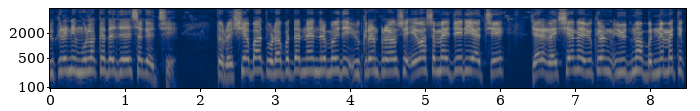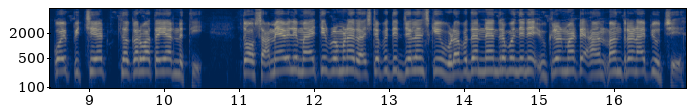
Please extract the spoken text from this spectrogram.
યુક્રેનની મુલાકાતે જઈ શકે છે. તો રશિયા બાદ વડાપ્રધાન નરેન્દ્ર મોદી યુક્રેન પ્રવાસે એવા સમયે જઈ રહ્યા છે જ્યારે રશિયા અને યુક્રેન યુદ્ધમાં બંનેમાંથી કોઈ પીછેહટ કરવા તૈયાર નથી. તો સામે આવેલી માહિતી પ્રમાણે રાષ્ટ્રપતિ ઝેલેન્સ્કી વડાપ્રધાન નરેન્દ્ર મોદીને યુક્રેન માટે આમંત્રણ આપ્યું છે.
